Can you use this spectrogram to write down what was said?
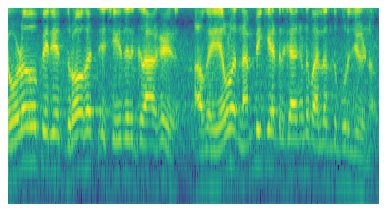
எவ்வளோ பெரிய துரோகத்தை செய்திருக்கிறார்கள் அவங்க எவ்வளோ நம்பிக்கை இருக்காங்கன்னு பலர்ந்து புரிஞ்சுக்கணும்.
